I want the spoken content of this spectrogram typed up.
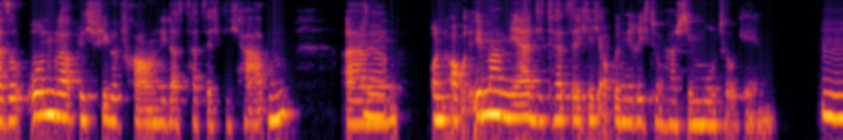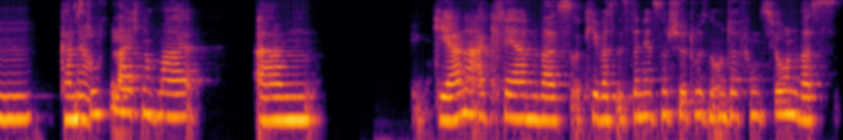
Also unglaublich viele Frauen, die das tatsächlich haben. Ähm, ja. Und auch immer mehr, die tatsächlich auch in die Richtung Hashimoto gehen. Mhm. Kannst ja. du vielleicht nochmal ähm, gerne erklären, was, okay, was ist denn jetzt eine Schilddrüsenunterfunktion? Was,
